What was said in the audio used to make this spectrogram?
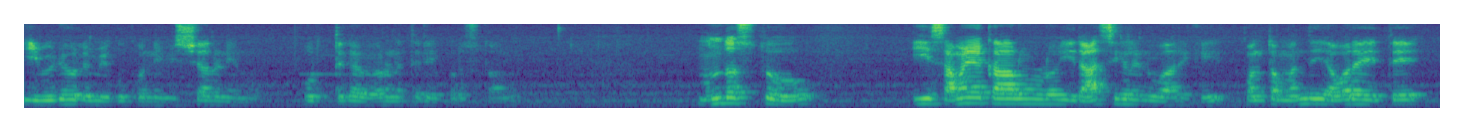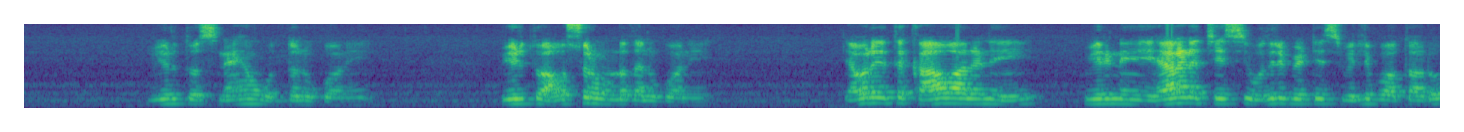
ఈ వీడియోలో మీకు కొన్ని విషయాలు నేను పూర్తిగా వివరణ తెలియపరుస్తాను. ముందస్తు ఈ సమయకాలంలో ఈ రాశి కలిగిన వారికి కొంతమంది ఎవరైతే వీరితో స్నేహం వద్దనుకొని వీరితో అవసరం ఉండదనుకొని ఎవరైతే కావాలని వీరిని హేళన చేసి వదిలిపెట్టేసి వెళ్ళిపోతారో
